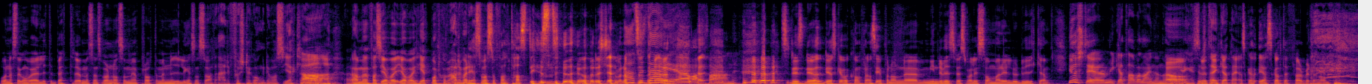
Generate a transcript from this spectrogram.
Och nästa gång var jag lite bättre. Men sen så var det någon som jag pratade med nyligen som sa att äh, det första gången det var så jäkla bra. Ah, ja, men fast jag var, jag var helt bortkommen. Ja, det var det som var så fantastiskt. och då känner man också Alltså det så här där är... Ja, vad fan. Så det, det, ska vara konferenser på någon eh, mindre visfestival i sommar i Ludvika. Just det, Mika Tavanainen och Ja, gänget. så nu tänker jag att nej, jag ska, jag ska inte förbereda någonting.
